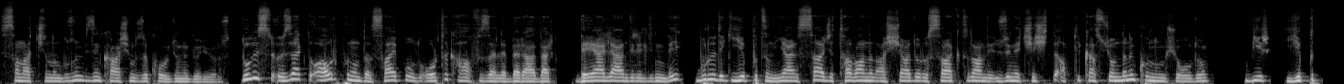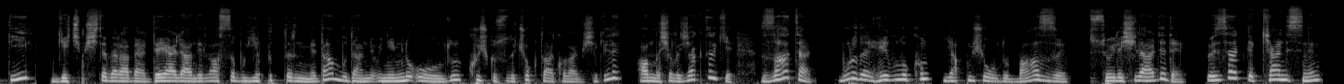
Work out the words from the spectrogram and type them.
sanatçının buzun bizim karşımıza koyduğunu görüyoruz. Dolayısıyla özellikle Avrupa'nın da sahip olduğu ortak hafızayla beraber değerlendirildiğinde buradaki yapıtın yani sadece tavandan aşağı doğru sarkıtılan ve üzerine çeşitli aplikasyonların konulmuş olduğu bir yapıt değil, geçmişle beraber değerlendirilen aslında bu yapıtların neden bu denli önemli olduğu kuşkusu da çok daha kolay bir şekilde anlaşılacaktır ki zaten burada Havelock'un yapmış olduğu bazı söyleşilerde de özellikle kendisinin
